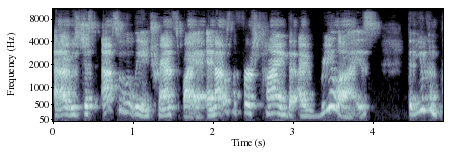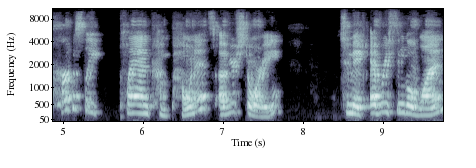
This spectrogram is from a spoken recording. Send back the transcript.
and I was just absolutely entranced by it. And that was the first time that I realized that you can purposely plan components of your story to make every single one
